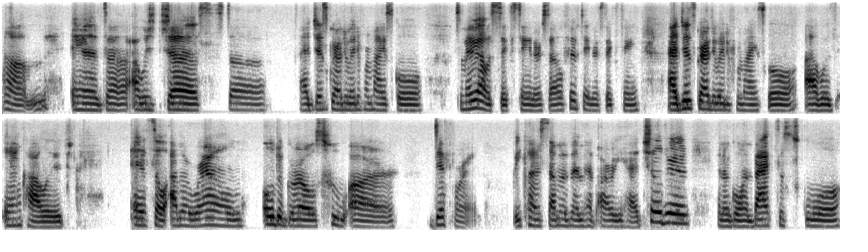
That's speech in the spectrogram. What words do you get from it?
um, and uh, I was just, uh, I just graduated from high school. So maybe I was 16 or so, 15 or 16. I just graduated from high school. I was in college. And so I'm around older girls who are different because some of them have already had children and are going back to school.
